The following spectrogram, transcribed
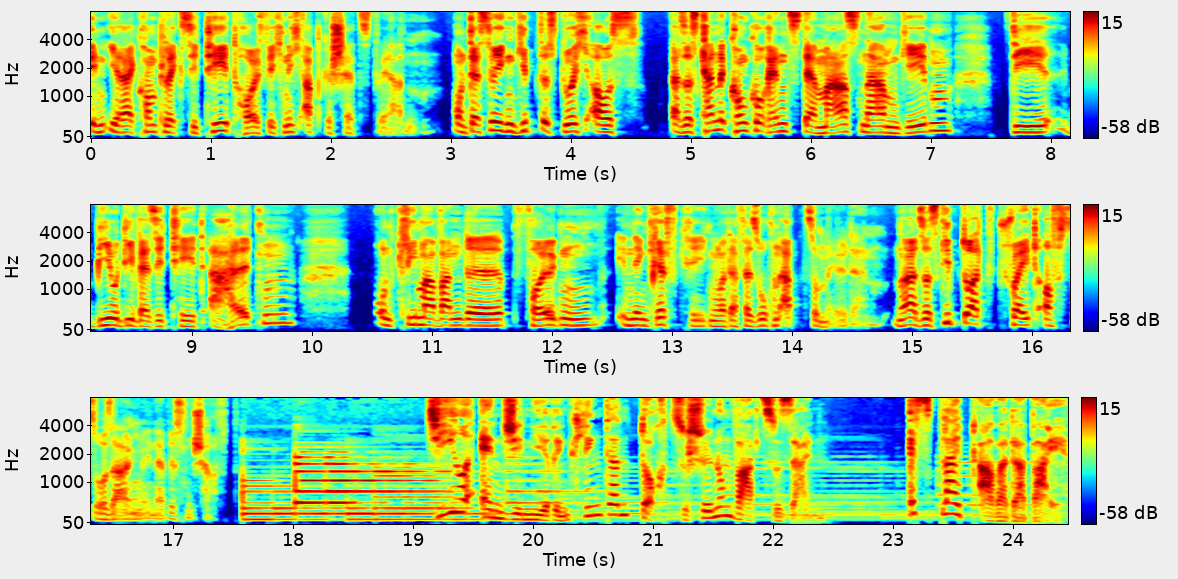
in ihrer Komplexität häufig nicht abgeschätzt werden. Und deswegen gibt es durchaus, also es kann eine Konkurrenz der Maßnahmen geben, die Biodiversität erhalten und Klimawandelfolgen in den Griff kriegen oder versuchen abzumildern. Ne, also es gibt dort Trade-offs, so sagen wir in der Wissenschaft. Geoengineering klingt dann doch zu schön, um wahr zu sein. Es bleibt aber dabei.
